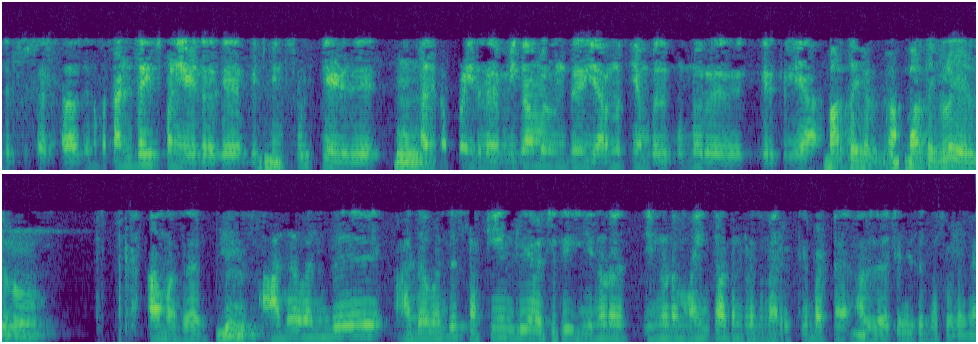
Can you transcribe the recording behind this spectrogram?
இருக்கு சார் அதாவது நம்ம கன்சைஸ் பண்ணி எழுதுறது விச் மீன்ஸ் சுருக்கி எழுது. அதுக்கப்புறம் இதுல மிகாமல் வந்து இருநூத்தி ஐம்பது முந்நூறு இருக்கு இல்லையா வார்த்தைகள் வார்த்தைக்குள்ள எழுதணும் ஆமா சார். அத வந்து அத வந்து செகண்டரியா வச்சுட்டு என்னோட என்னோட மைண்ட் தாட்ன்றது மாதிரி இருக்கு பட் அதுல சேஞ்சஸ் இருந்தா சொல்லுங்க.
